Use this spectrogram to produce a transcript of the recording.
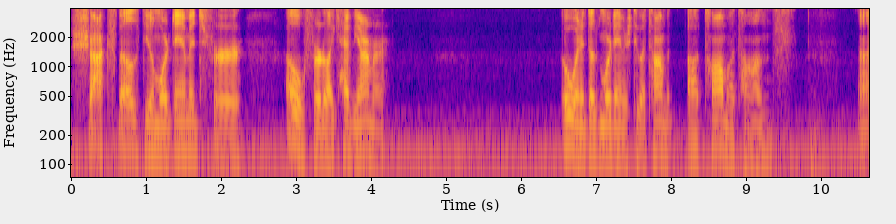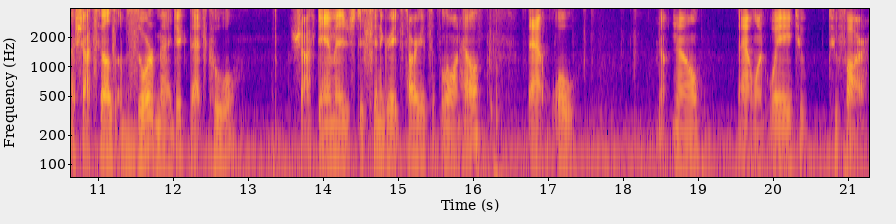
Shock spells deal more damage for, oh, for like heavy armor. Oh, and it does more damage to autom automatons. Uh, shock spells absorb magic. That's cool. Shock damage disintegrates targets if low on health. That whoa. No, no, that went way too too far.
